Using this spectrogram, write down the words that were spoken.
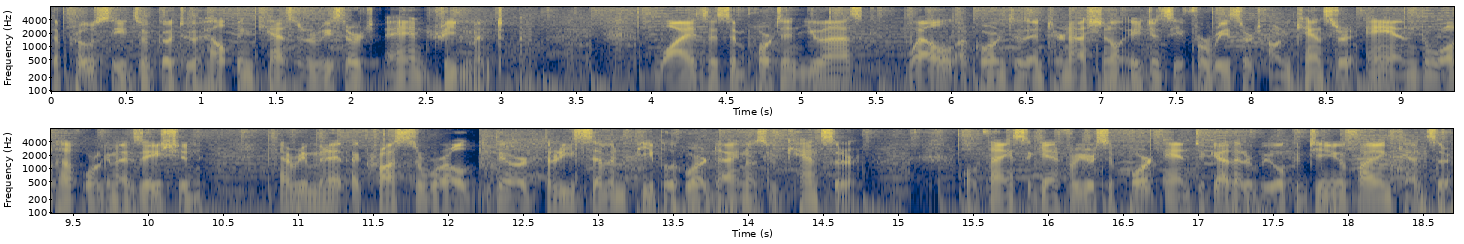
The proceeds will go to helping cancer research and treatment. Why is this important, you ask? Well, according to the International Agency for Research on Cancer and the World Health Organization, every minute across the world, there are 37 people who are diagnosed with cancer. Well, thanks again for your support, and together we will continue fighting cancer.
